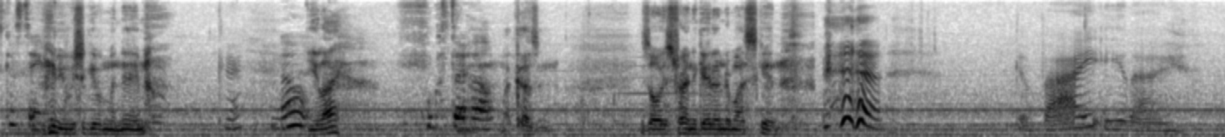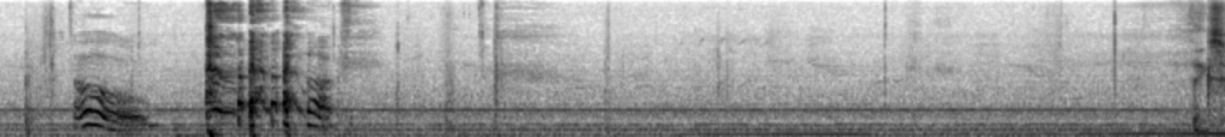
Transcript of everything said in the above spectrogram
Disgusting. Maybe we should give him a name. Okay. No. Eli? What the hell? My cousin. He's always trying to get under my skin. Goodbye, Eli. Oh. Thanks.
